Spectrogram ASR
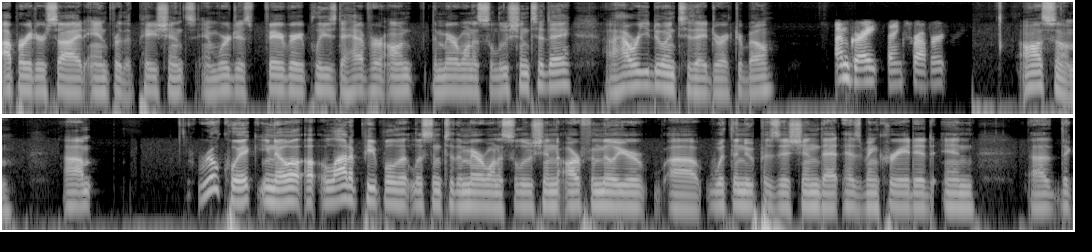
operator side and for the patients. And we're just very, very pleased to have her on the Marijuana Solution today. Uh, how are you doing today, Director Bell? I'm great. Thanks, Robert. Awesome. Um, real quick, you know, a, a, lot of people that listen to the Marijuana Solution are familiar uh, with the new position that has been created in uh, the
